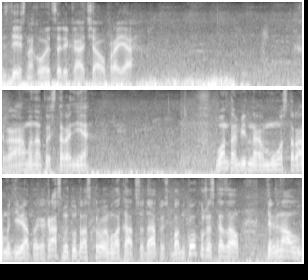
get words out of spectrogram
Здесь находится река Чао-Прая. Храмы на той стороне. Вон там видно мост Рамы 9. Как раз мы тут раскроем локацию, да, то есть Бангкок уже сказал. Терминал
